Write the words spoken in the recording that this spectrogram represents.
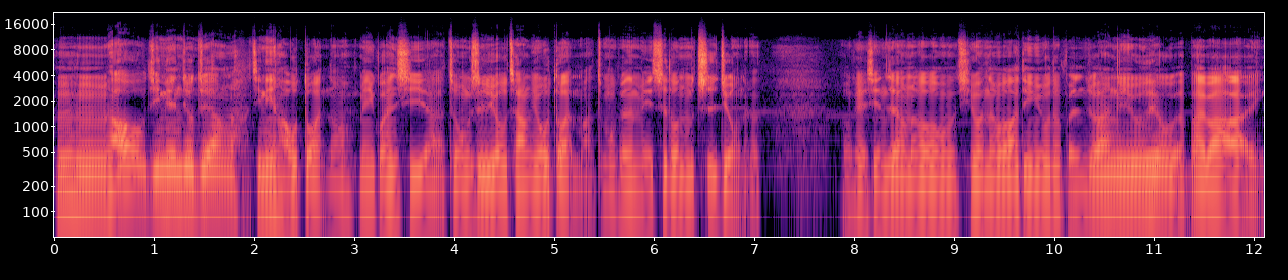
嗯哼，好，今天就这样了。今天好短哦，没关系啊，总是有长有短嘛，怎么可能每次都那么持久呢？OK，先这样喽。喜欢的话，订阅我的粉专 YouTube，拜拜。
